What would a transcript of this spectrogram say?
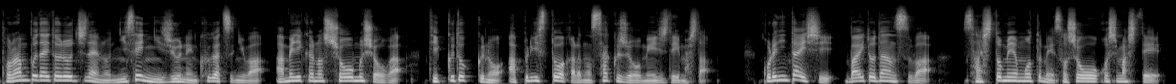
トランプ大統領時代の2020年9月にはアメリカの商務省が TikTok のアプリストアからの削除を命じていました。これに対し、バイトダンスは差し止めを求め訴訟を起こしまして、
